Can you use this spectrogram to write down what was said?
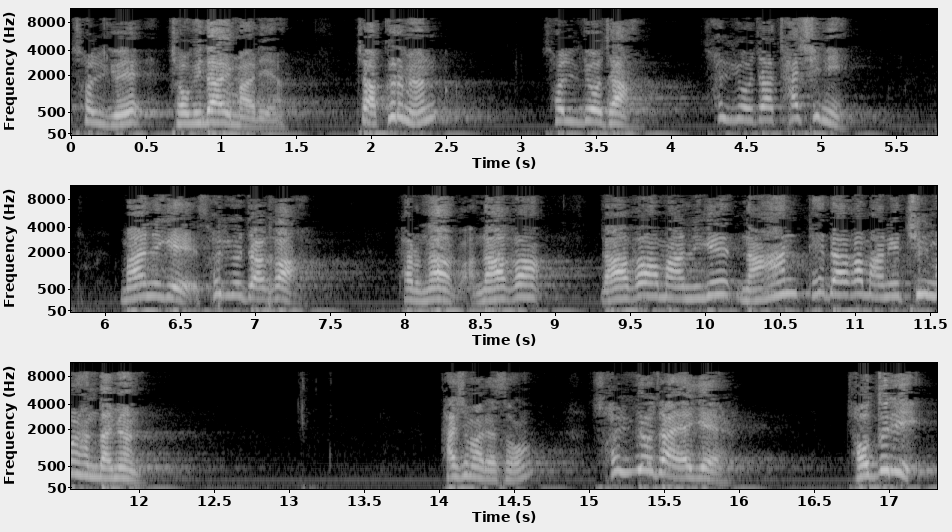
설교의 정이다 이 말이에요. 자 그러면 설교자, 설교자 자신이 만약에 설교자가 바로 나가, 나가, 나가 만약에 나한테다가 만약에 질문한다면 다시 말해서 설교자에게 저들이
